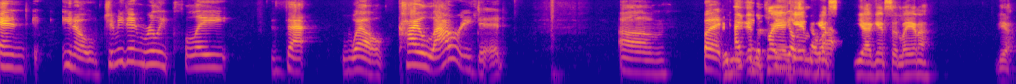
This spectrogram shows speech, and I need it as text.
And you know, Jimmy didn't really play that well. Kyle Lowry did. Um, but In, I the- in the play-in game against up. yeah against Atlanta. Yeah.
